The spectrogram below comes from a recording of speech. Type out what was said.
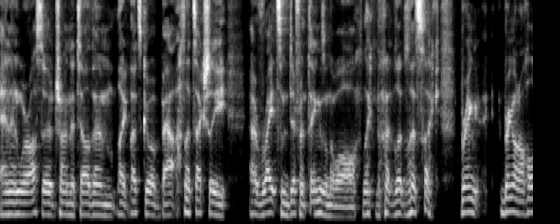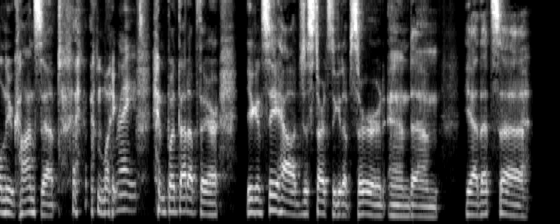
and then we're also trying to tell them, like, let's go about, let's actually uh, write some different things on the wall. Like, let, us like bring, bring on a whole new concept and like, right. and put that up there. You can see how it just starts to get absurd. And, um, yeah, that's, uh,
